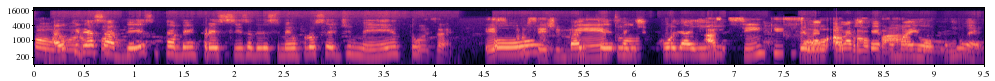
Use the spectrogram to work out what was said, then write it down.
Aí eu queria saber se também precisa desse mesmo procedimento. Pois é. Esse Ou procedimento, aí assim que for aprovado maior, é?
